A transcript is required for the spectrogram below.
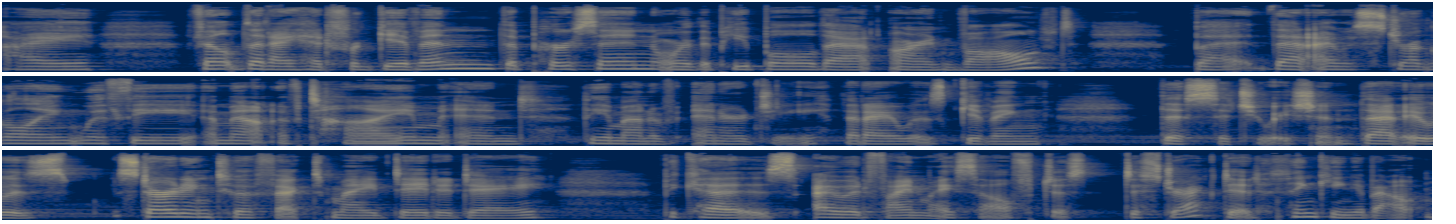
I felt that I had forgiven the person or the people that are involved, but that I was struggling with the amount of time and the amount of energy that I was giving this situation, that it was starting to affect my day to day because I would find myself just distracted thinking about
